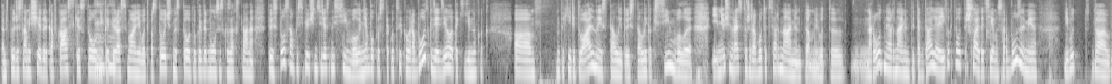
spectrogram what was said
там тот же самый щедрый кавказский стол Ника Пиросмани, вот восточный стол, только вернулся из Казахстана. То есть стол сам по себе очень интересный символ. И у меня был просто такой цикл работ, где я делала такие, ну, как ну, такие ритуальные столы, то есть столы как символы. И мне очень нравится тоже работать с орнаментом, и вот э, народные орнаменты и так далее. И как-то вот пришла эта тема с арбузами, и вот, да,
